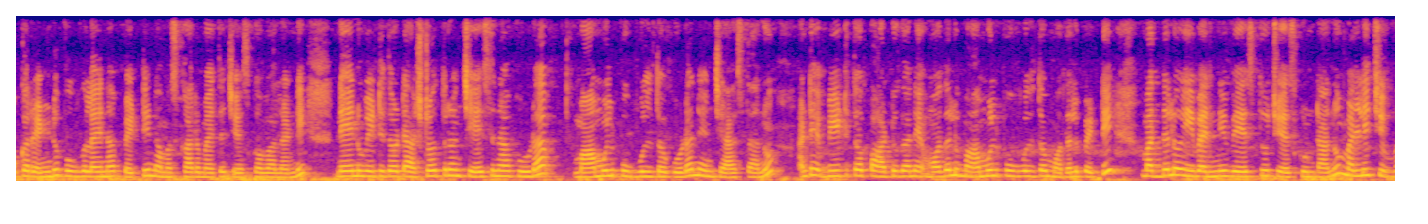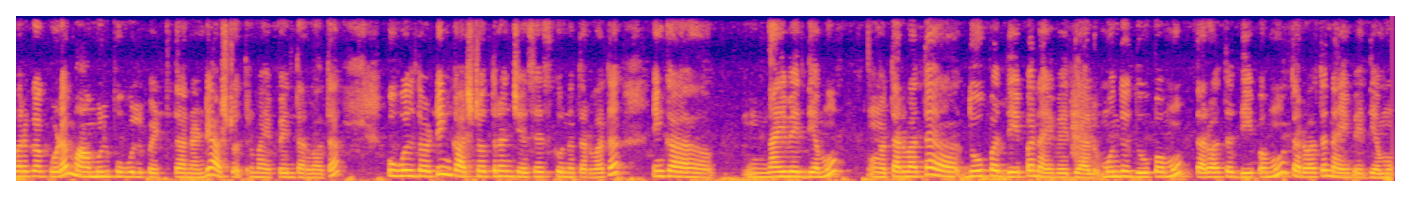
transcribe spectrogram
ఒక రెండు పువ్వులైనా పెట్టి నమస్కారం అయితే చేసుకోవాలండి. నేను వీటితోటి అష్టోత్తరం చేసినా కూడా మామూలు పువ్వులతో కూడా నేను చేస్తాను. అంటే వీటితో పాటుగానే మొదలు మామూలు పువ్వులతో మొదలుపెట్టి మధ్యలో ఇవన్నీ వేస్తూ చేసుకుంటాను. మళ్ళీ చివరిగా కూడా మామూలు పువ్వులు పెడతానండి. అష్టోత్తరం అయిపోయిన తర్వాత పువ్వులతోటి ఇంకా అష్టోత్తరం చేసేసుకున్న తర్వాత ఇంకా నైవేద్యము తర్వాత ధూప దీప నైవేద్యాలు. ముందు ధూపము తర్వాత దీపము తర్వాత నైవేద్యము.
